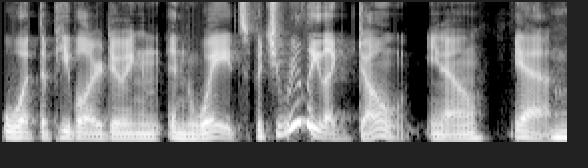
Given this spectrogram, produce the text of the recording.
what the people are doing in, in weights, but you really like don't, you know? Yeah. Mm-hmm.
